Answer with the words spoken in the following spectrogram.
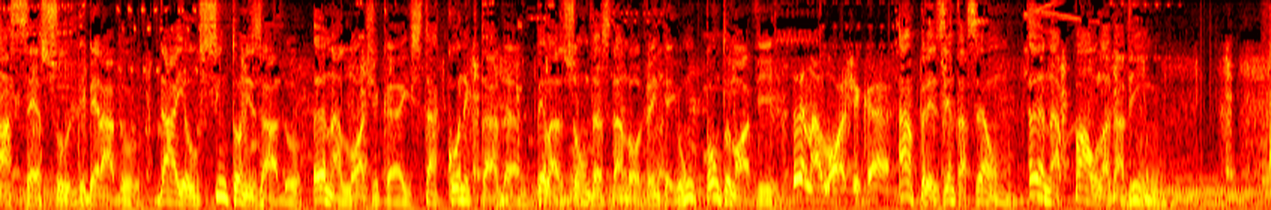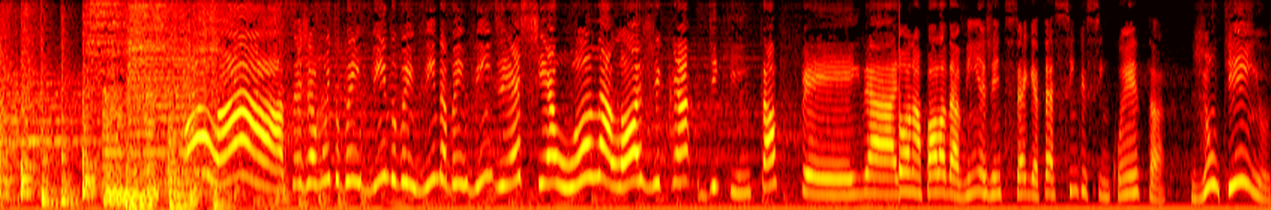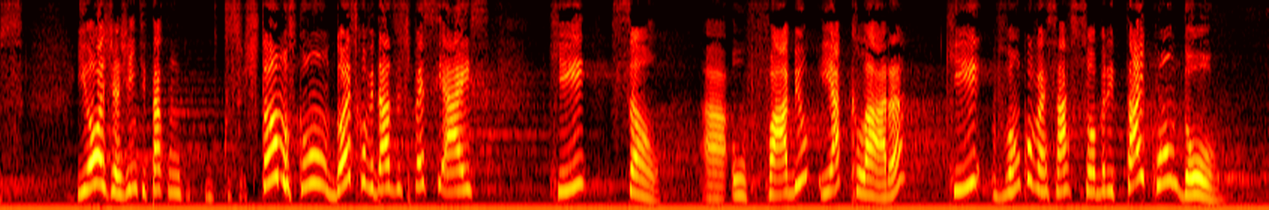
Acesso liberado. Dial sintonizado. Analógica está conectada pelas ondas da 91.9. Analógica. Apresentação: Ana Paula Davim. Olá! Seja muito bem-vindo, bem-vinda, bem-vinde. Este é o Analógica de quinta-feira. Sou Ana Paula Davim, a gente segue até 5h50, juntinhos. E hoje a gente está com. Estamos com dois convidados especiais que são ah, o Fábio e a Clara, que vão conversar sobre Taekwondo.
